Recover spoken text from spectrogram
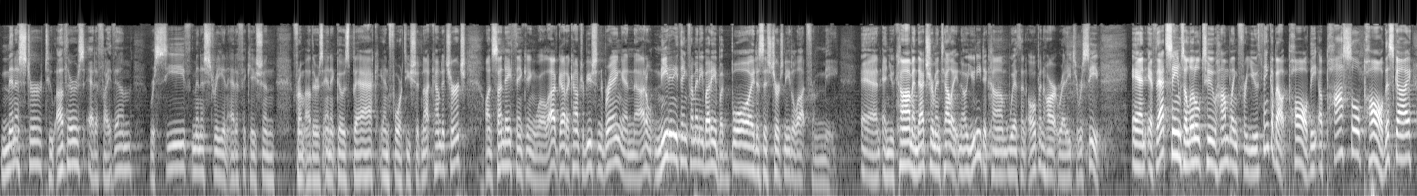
minister to others, edify them, receive ministry and edification from others, and it goes back and forth. You should not come to church on Sunday thinking, well, I've got a contribution to bring and uh, I don't need anything from anybody, but boy, does this church need a lot from me. And, and you come, and that's your mentality. No, you need to come with an open heart ready to receive. And if that seems a little too humbling for you, think about Paul, the Apostle Paul. This guy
